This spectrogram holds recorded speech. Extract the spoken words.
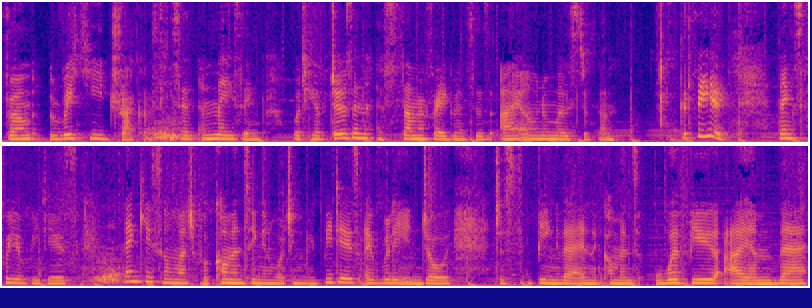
from Ricky Dracos. He said, Amazing. What you have chosen as summer fragrances. I own most of them. Good for you. Thanks for your videos. Thank you so much for commenting and watching my videos. I really enjoy just being there in the comments with you. I am there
